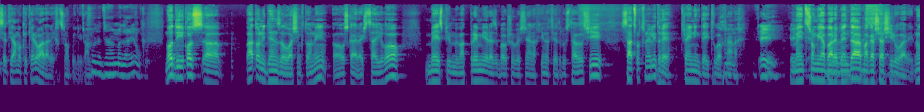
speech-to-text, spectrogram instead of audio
ისეთი ამოქეკე რო არ არის ხა ცნობილი რა. ხო და ძალიან მაგარია უკვე. მოდი იყოს ბატონი დენზელ ვაშინგტონი, ოსკარაშიც აიღო. მე ეს ფილმი მაგ პრემიერაზე ბავშვობაში ნახე კინოთეატრ რუსთაველში. საწვრთნელი დღე, training day თუ აქვს ნახე. კი მენც რომ მიაბარებენ და მაგარ შარში რო არის. ნუ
